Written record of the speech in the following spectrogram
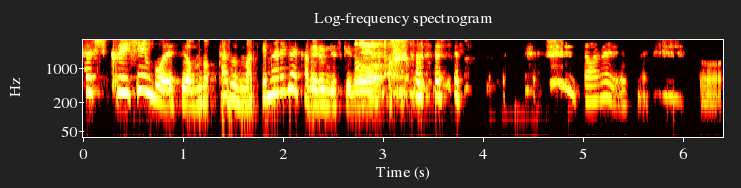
私食いしん坊ですよ。多分負けないぐらい食べるんですけど。ダメですね。そう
